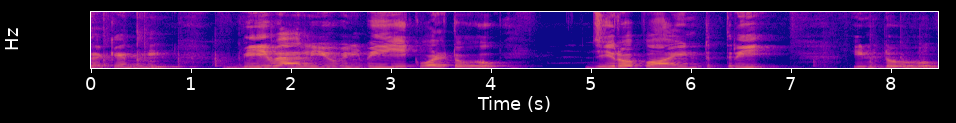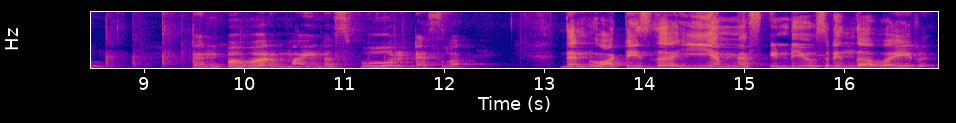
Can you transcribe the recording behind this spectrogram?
second. B value will be equal to 0.3 into 10 power minus 4 Tesla. Then what is the EMF induced in the wire?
